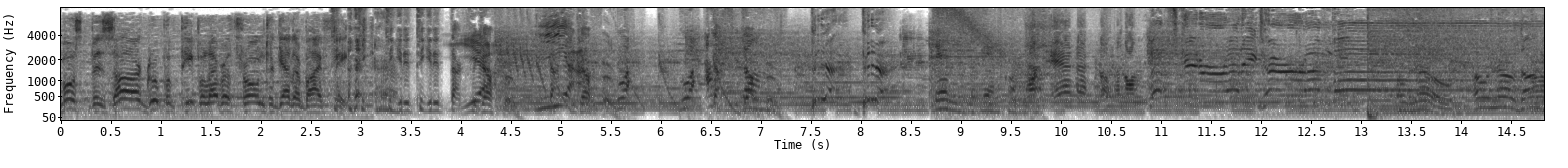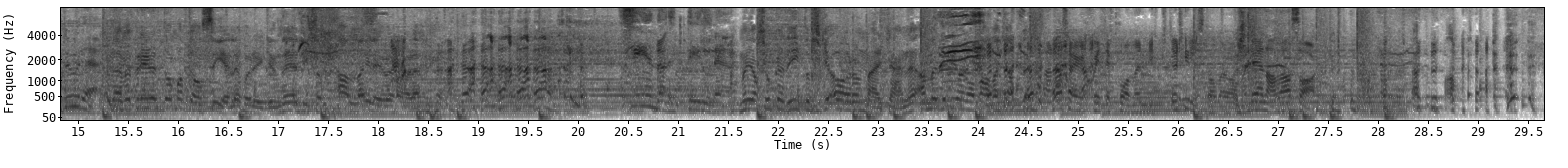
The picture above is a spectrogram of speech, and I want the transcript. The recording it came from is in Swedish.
The most bizarre group of people ever thrown together by fate. Tiggeri, tiggeri, dack för gaffel. Dack för gaffel. God afton! Väldigt välkomna. Oh no, oh no, don't do that. Nej, men bry dig inte om att du har sele på ryggen. Det är liksom alla elever har det. Senare Dille. Men jag ska åka dit och ska öronmärka henne. Ja, men det gör jag på alla katter. Han har säkert skitit på med nykter tillstånd men det är en annan sak.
